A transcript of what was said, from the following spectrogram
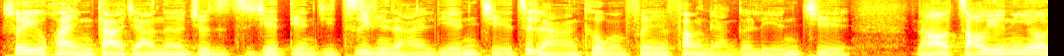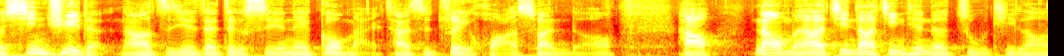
所以欢迎大家呢，就是直接点击资讯栏连接，这两堂课我们分别放两个连接，然后找有你有兴趣的，然后直接在这个时间内购买，它是最划算的哦。好，那我们要进到今天的主题喽。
